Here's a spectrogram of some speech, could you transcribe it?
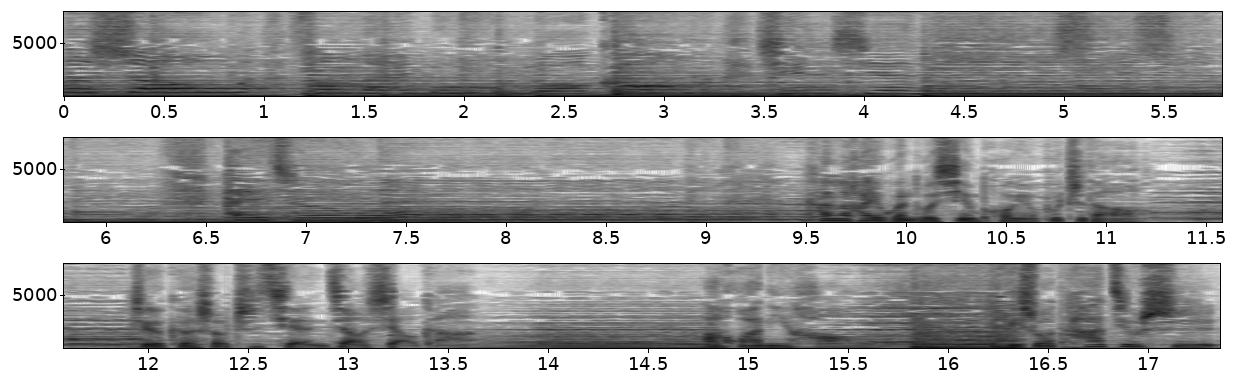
的手从来不落空。谢谢你陪着我。看来还有很多新朋友不知道，这个歌手之前叫小刚。阿花你好，你说他就是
